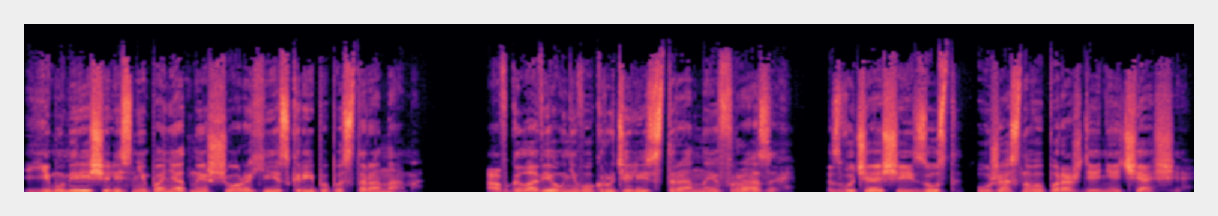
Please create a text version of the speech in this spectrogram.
Ему мерещились непонятные шорохи и скрипы по сторонам а в голове у него крутились странные фразы, звучащие из уст ужасного порождения чаще.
